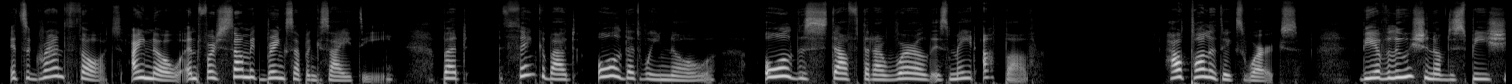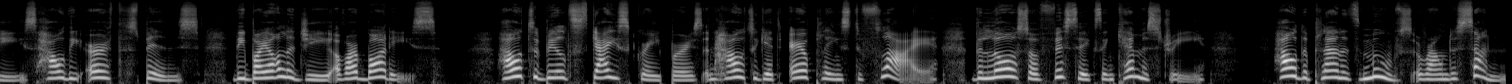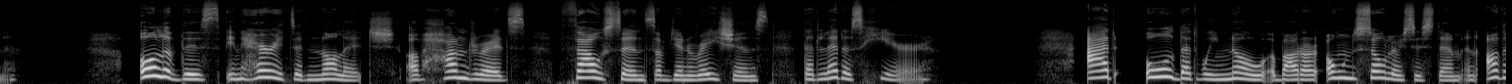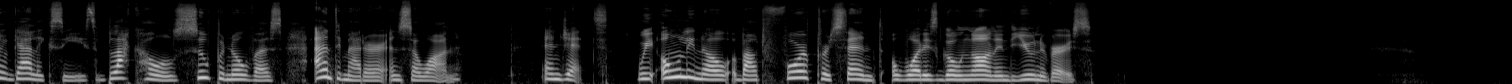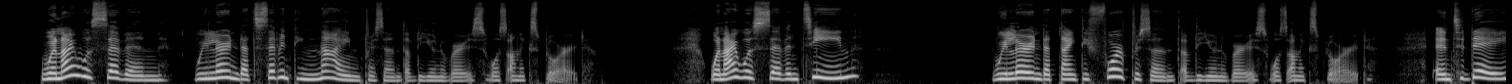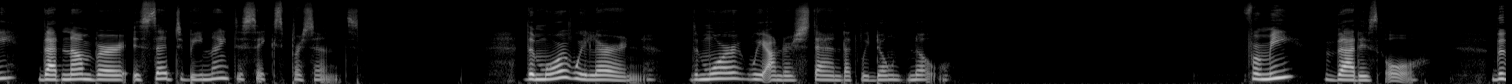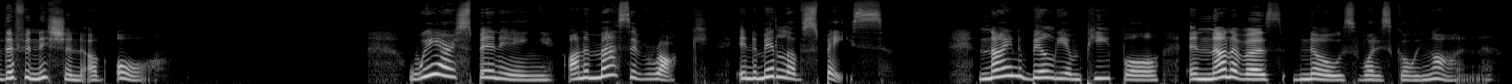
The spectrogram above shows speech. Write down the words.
It's a grand thought, I know, and for some it brings up anxiety. But think about all that we know, all the stuff that our world is made up of. How politics works, the evolution of the species, how the earth spins, the biology of our bodies, how to build skyscrapers and how to get airplanes to fly, the laws of physics and chemistry, how the planets moves around the sun. All of this inherited knowledge of hundreds, thousands of generations that led us here. Add all that we know about our own solar system and other galaxies, black holes, supernovas, antimatter, and so on. And yet, we only know about 4% of what is going on in the universe. When I was seven, we learned that 79% of the universe was unexplored. When I was 17, we learned that 94% of the universe was unexplored. And today, that number is said to be 96%. The more we learn, the more we understand that we don't know. For me, that is awe. The definition of awe we are spinning on a massive rock in the middle of space. Nine billion people, and none of us knows what is going on.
